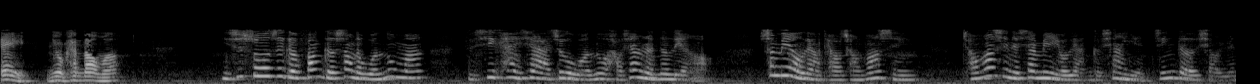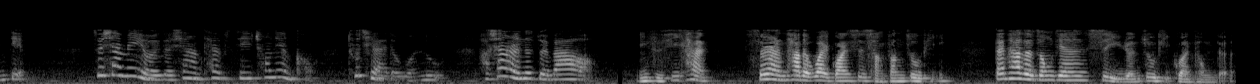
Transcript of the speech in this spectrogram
哎，你有看到吗？你是说这个方格上的纹路吗？仔细看一下，这个纹路好像人的脸哦。上面有两条长方形，长方形的下面有两个像眼睛的小圆点，最下面有一个像 Type C 充电孔凸起来的纹路，好像人的嘴巴哦。你仔细看，虽然它的外观是长方柱体，但它的中间是以圆柱体贯通的，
